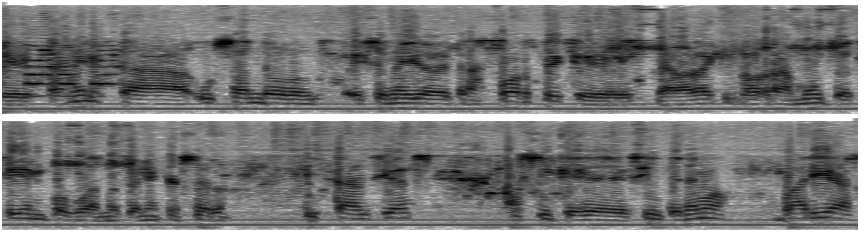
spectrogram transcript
eh, también está usando ese medio de transporte que la verdad que ahorra mucho tiempo cuando tenés que hacer distancias. Así que sí, tenemos varias,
